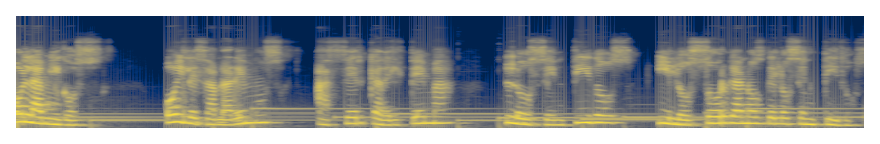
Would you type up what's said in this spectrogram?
Hola amigos, hoy les hablaremos acerca del tema los sentidos y los órganos de los sentidos.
